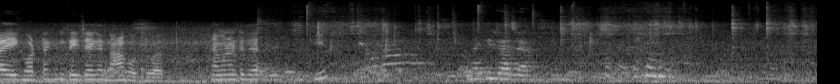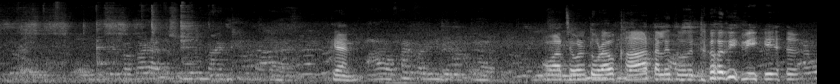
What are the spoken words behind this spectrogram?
ওরা এই ঘরটা কিন্তু এই জায়গায় না করতে পারতো এমন একটা জায়গা কি? নাকি রাজা? কেন? ও আচ্ছা এবার তোরাও খা তাহলে তোদেরটাও দিবি আর ও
